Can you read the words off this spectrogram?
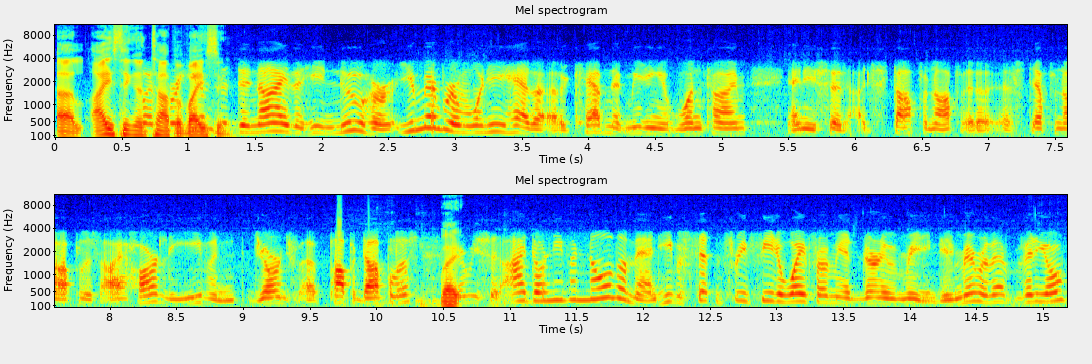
uh, icing on But top of icing. to deny that he knew her, you remember when he had a, a cabinet meeting at one time, and he said, "Stephanop- uh, uh, "Stephanopoulos, I hardly even George uh, Papadopoulos." Right. Remember he said, "I don't even know the man. He was sitting three feet away from me during the meeting." Do you remember that video?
